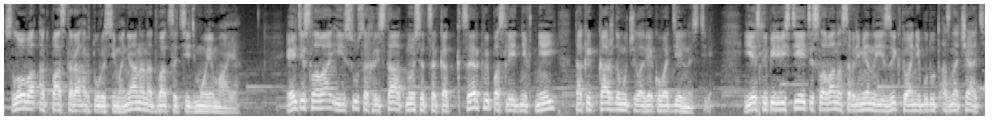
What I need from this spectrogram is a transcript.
Слово от пастора Артура Симоняна на 27 мая. Эти слова Иисуса Христа относятся как к церкви последних дней, так и к каждому человеку в отдельности. Если перевести эти слова на современный язык, то они будут означать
